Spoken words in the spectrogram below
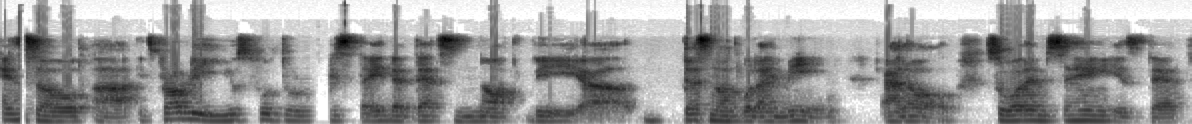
and so uh, it's probably useful to restate that that's not the, uh, that's not what I mean at all. So what I'm saying is that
